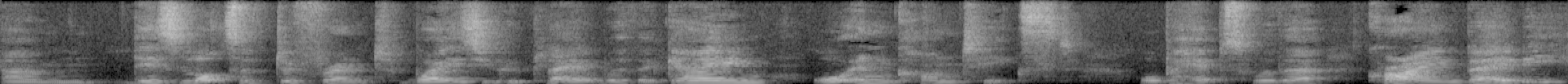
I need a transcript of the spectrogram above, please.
Um, there's lots of different ways you could play it with a game or in context or perhaps with a crying baby,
